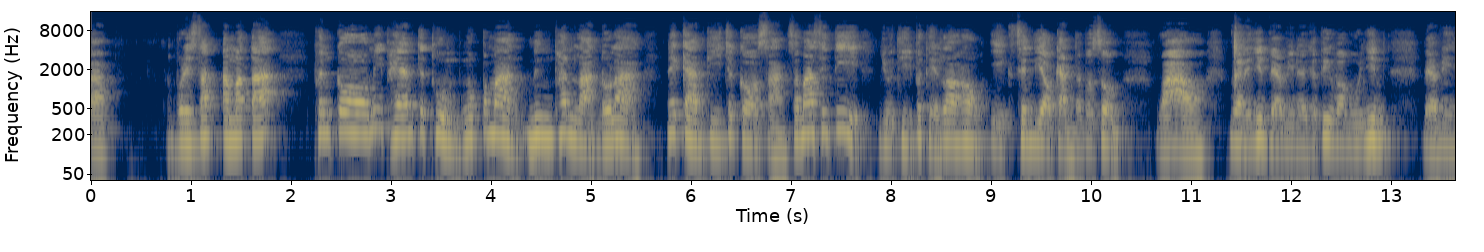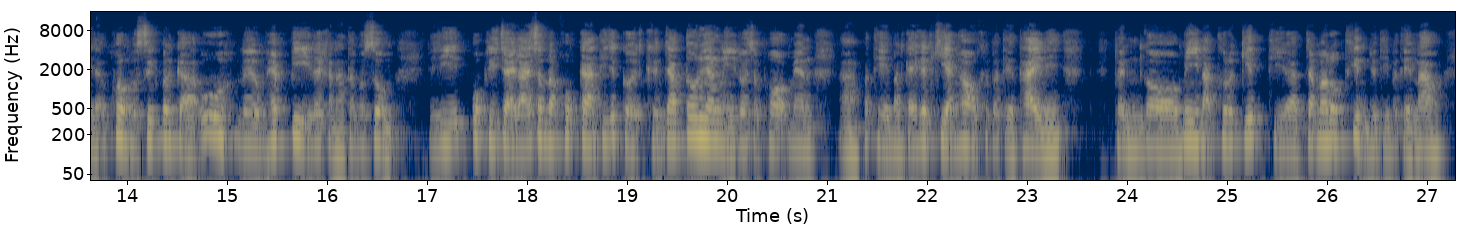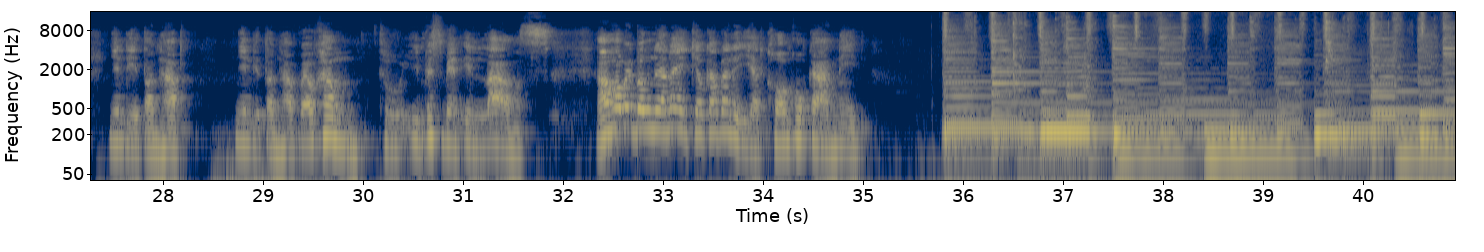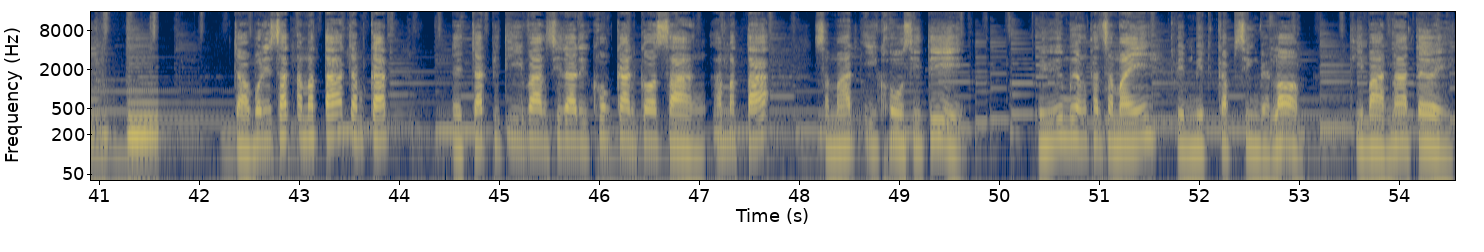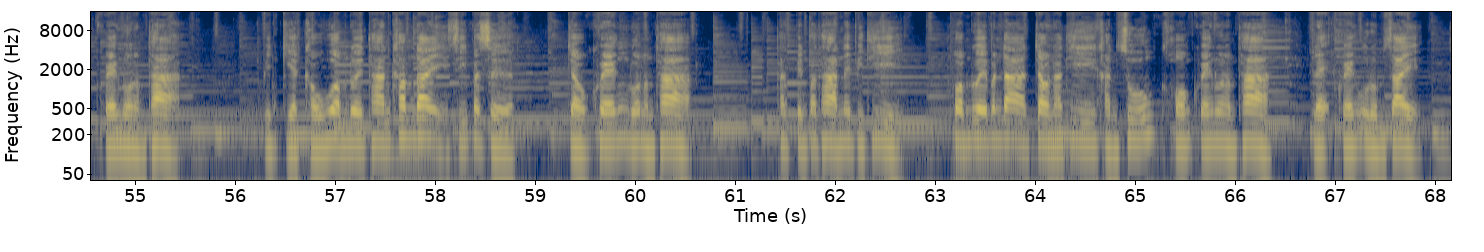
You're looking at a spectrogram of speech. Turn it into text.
บริษัทอมตะ เพิ่นก็มีแผนจะทุ่มงบประมาณ 1,000 ล้านดอลลาร์ ในการที่จะก่อสร้างสมาร์ทซิตี้อยู่ที่ประเทศลาวเฮาอีกเช่นเดียวกันท่านผู้ชมว้าวเมื่อได้ยินแบบนี้เนี่ยก็ถือว่าหูยินแบบนี้แล้วความรู้สึกมันก็อู้เริ่มแฮปปี้เลยขนาดท่านผู้ชมดีอกดีใจหลายสำหรับโครงการที่จะเกิดขึ้นอย่างต่อเนื่องนี่โดยเฉพาะแมนอ่าประเทศบ้านไกลเฮือนเคียงเฮาคือประเทศไทยนี่เพิ่นก็มีนักธุรกิจที่จะมาลงทุนอยู่ที่ประเทศลาวยินดีตอนรับ ยินดีต้อนรับ Welcome to Investment in Laos เอาเข้าไปเบิ่งเนื้อในเกี่ยวกับรายละเอียดของโครงการนี้เจ้าบริษัทอมตะจำกัด ได้จัดพิธีวางศิลาฤกษ์โครงการก่อสร้างอมตะสมาร์ทอีโคซิตี้หรือเมืองทันสมัยเป็นมิตรกับสิ่งแวดล้อม ที่บ้านหน้าเตย แขวงหลวงน้ำท่า ป็นเกียรติเขาร่วมโดยทานค่ำได้สีประเสริฐ เจ้าแขวงหลวงน้ำท่าทั้งเป็นประธานในพิธี พร้อมด้วยบรรดาเจ้าหน้าที่ขันสูงของแขวงหลวงน้ำท่า และแขวงอุดมไส้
